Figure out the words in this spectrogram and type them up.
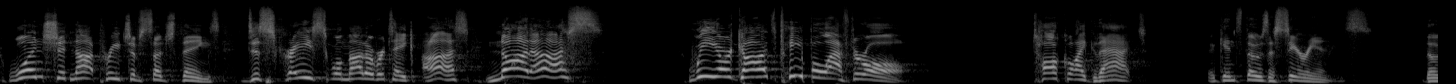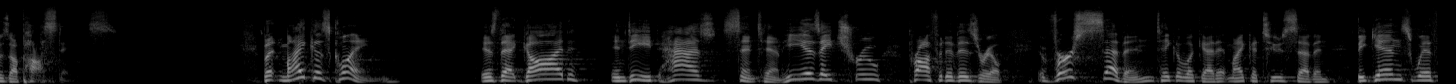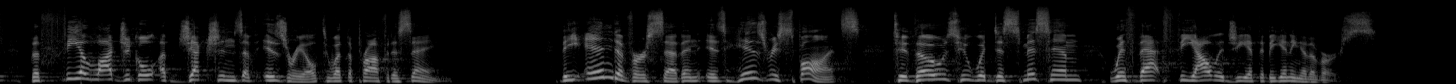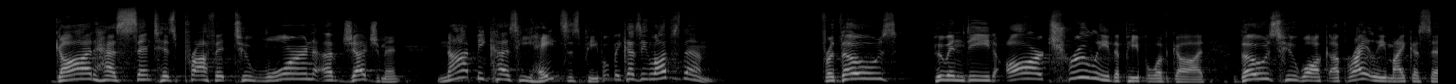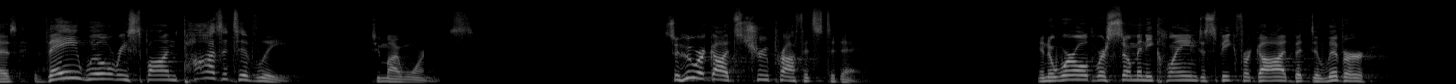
One should not preach of such things. Disgrace will not overtake us, not us. We are God's people after all. Talk like that against those Assyrians, those apostates. But Micah's claim is that God indeed has sent him. He is a true prophet of Israel. Verse 7, take a look at it, Micah 2 7, begins with the theological objections of Israel to what the prophet is saying. The end of verse 7 is his response to those who would dismiss him with that theology at the beginning of the verse. God has sent his prophet to warn of judgment, not because he hates his people, because he loves them. For those who indeed are truly the people of God, those who walk uprightly, Micah says, they will respond positively to my warnings. So, who are God's true prophets today? In a world where so many claim to speak for God but deliver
